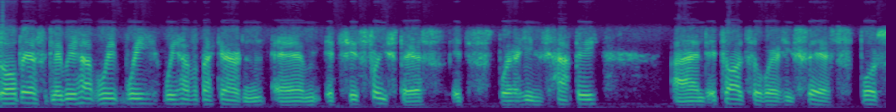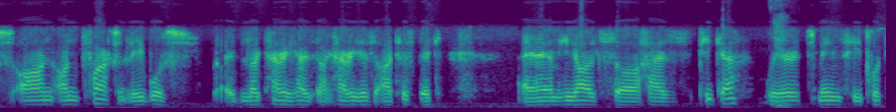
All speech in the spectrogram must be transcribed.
So basically, we have we we we have a back garden. Um, it's his free space. It's where he's happy, and it's also where he's safe. But on unfortunately, but uh, like Harry Harry is autistic. Um, he also has pica, which means he puts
